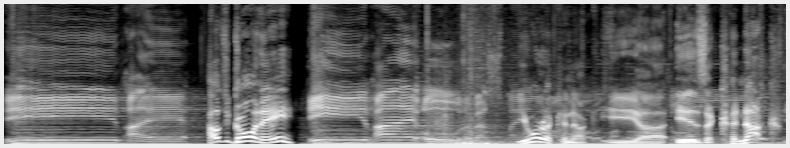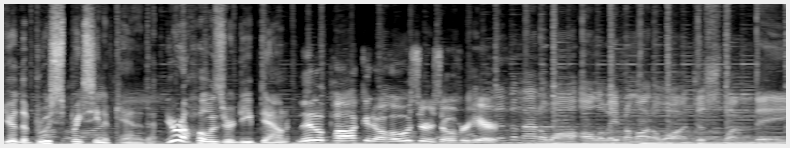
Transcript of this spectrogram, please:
How's it going, eh? You were a Canuck. He uh, is a Canuck. You're the Bruce Springsteen of Canada. You're a hoser deep down. Little pocket of hosers over here. All the way from Ottawa, just one day.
